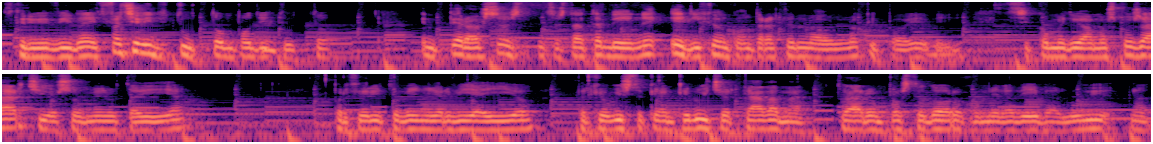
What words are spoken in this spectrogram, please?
scrivevi, facevi di tutto, un po' di mm. tutto. E però sono, sono stata bene e lì che ho incontrato il nonno che poi siccome dovevamo sposarci io sono venuta via, preferito venire via io perché ho visto che anche lui cercava ma trovare un posto d'oro come l'aveva lui, no.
